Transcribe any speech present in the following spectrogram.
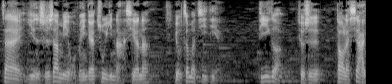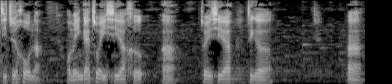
在饮食上面，我们应该注意哪些呢？有这么几点，第一个就是到了夏季之后呢，我们应该做一些和啊，做一些这个啊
